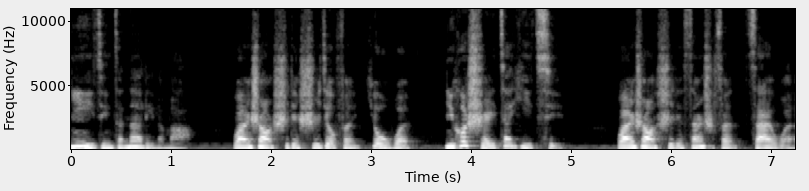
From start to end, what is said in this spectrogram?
你已经在那里了吗？晚上十点十九分又问你和谁在一起。晚上十点三十分再问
